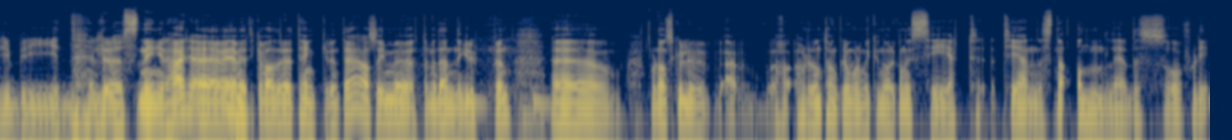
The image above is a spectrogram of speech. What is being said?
hybridløsninger her. Eh, jeg vet ikke hva dere tenker rundt det, altså i møte med denne gruppen. Eh, skulle, har dere noen tanker om hvordan vi kunne organisert tjenestene annerledes overfor de?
